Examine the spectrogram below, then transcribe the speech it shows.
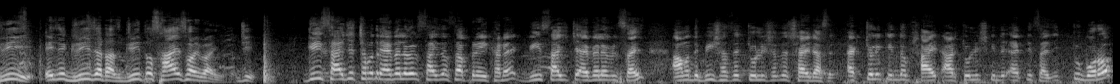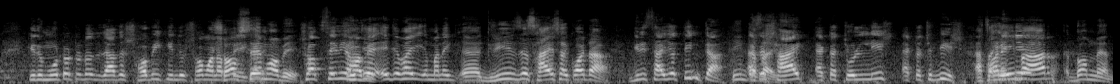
গ্রি এই যে গ্রি যেটা গ্রি তো সাইজ হয় ভাই। জি। গ্রি সাইজ হচ্ছে আমাদের অ্যাভেলেবেল সাইজ আছে আপনার এখানে। গ্রি সাইজ হচ্ছে অ্যাভেলেবেল সাইজ আমাদের বিশ আছে চল্লিশ আছে সাইড আছে। অ্যাকচুয়ালি কিন্তু ষাট আর চল্লিশ কিন্তু একই সাইজ একটু বড় কিন্তু মোটো টোটো যাদের সবই কিন্তু সমান সব সেম হবে। সব সেমই হবে। এই যে ভাই মানে গ্রির যে সাইজ হয় কয়টা? গ্রি সাইজ তিনটা। তিনটা। ষাট একটা চল্লিশ একটা হচ্ছে বিশ। আচ্ছা এইবার দম নেন।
